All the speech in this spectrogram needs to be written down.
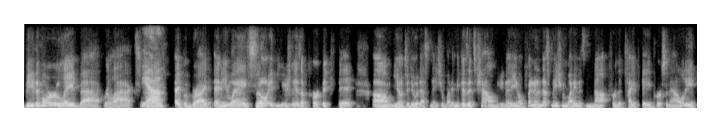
be the more laid back, relaxed yeah. like, type of bride anyway. So it usually is a perfect fit, um, you know, to do a destination wedding because it's challenging. You know, planning a destination wedding is not for the type A personality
